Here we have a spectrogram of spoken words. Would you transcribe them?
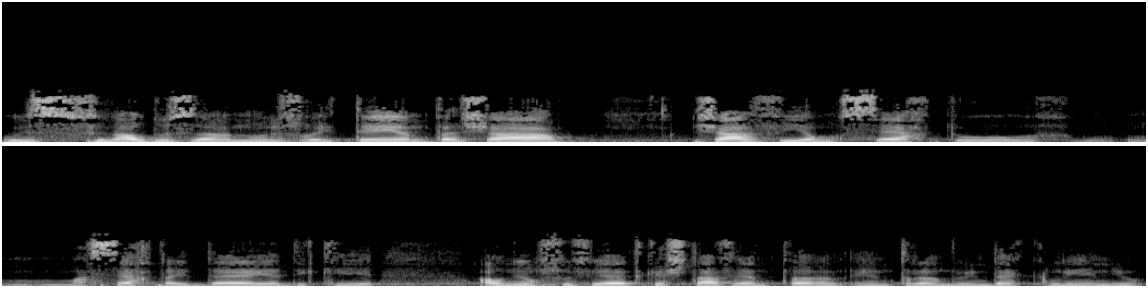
os final dos anos 80 já já havia um certo, uma certa ideia de que a União Soviética estava entrando, entrando em declínio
